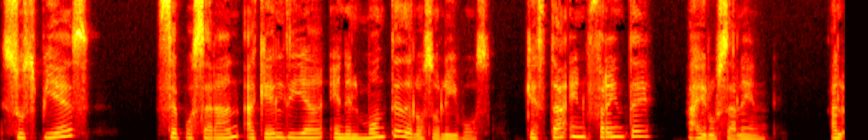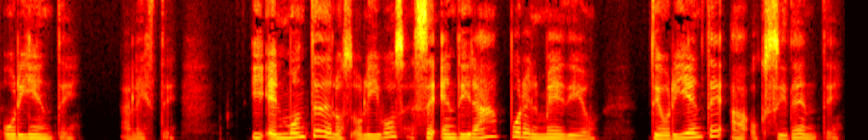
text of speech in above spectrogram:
sus pies se posarán aquel día en el monte de los olivos, que está enfrente a Jerusalén, al oriente, al este. Y el monte de los olivos se hendirá por el medio, de oriente a occidente,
